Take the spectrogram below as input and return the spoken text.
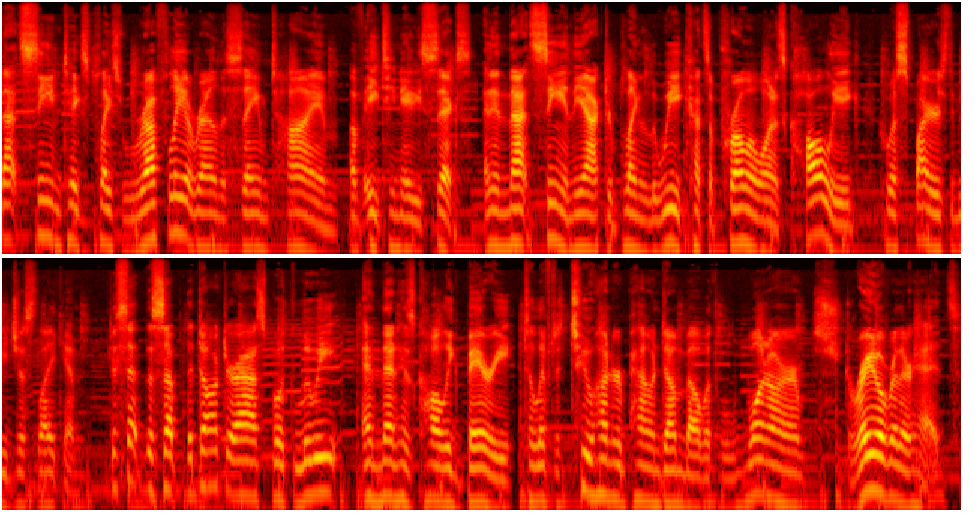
that scene takes place roughly around the same time of 1886, and in that scene, the actor playing Louis cuts a promo on his colleague who aspires to be just like him. To set this up, the doctor asks both Louis and then his colleague Barry to lift a 200 pound dumbbell with one arm straight over their heads.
